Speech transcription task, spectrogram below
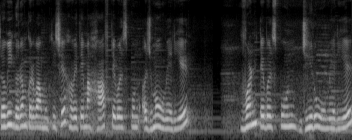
તવી ગરમ કરવા મૂકી છે. હવે તેમાં હાફ ટેબલ સ્પૂન અજમો ઉમેરીએ. વન ટેબલ સ્પૂન જીરું ઉમેરીએ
